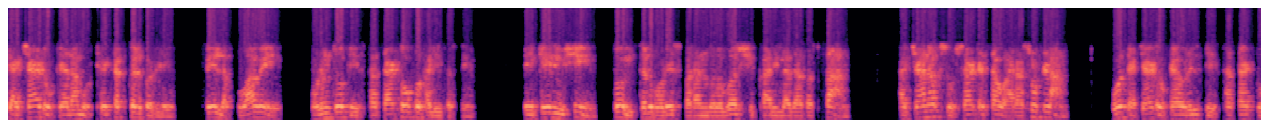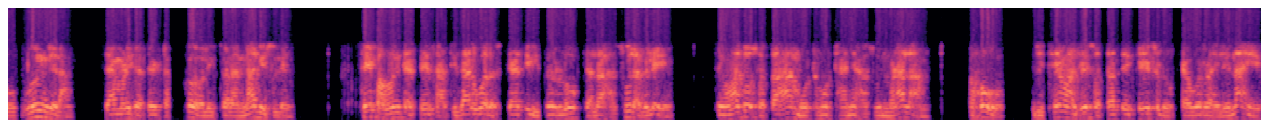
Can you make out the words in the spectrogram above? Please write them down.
त्याच्या डोक्याला मोठे टक्कल पडले. ते लपवावे म्हणून तो केसाचा टोप घालीत असे. एके दिवशी तो इतर घोडेस्वारांबरोबर शिकारीला जात असता अचानक सोसाट्याचा वारा सुटला व त्याच्या डोक्यावरील केसाचा टोप उडून गेला. त्यामुळे त्याचे टक्कल इतरांना दिसले. ते पाहून त्याचे साथीदार व रस्त्यातील इतर लोक त्याला हसू लागले. तेव्हा तो स्वतः मोठमोठ्याने हसून म्हणाला अहो जिथे माझे स्वतःचे केस डोक्यावर राहिले नाहीत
